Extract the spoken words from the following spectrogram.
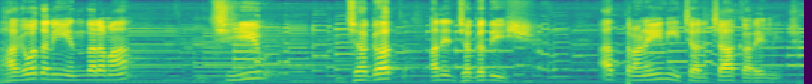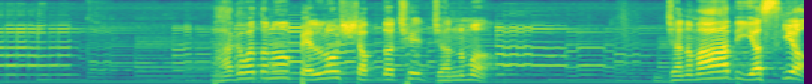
ભાગવતની અંદરમાં જીવ, જગત અને જગદીશ આ ત્રણેયની ચર્ચા કરેલી છે. ભાગવતનો પહેલો શબ્દ છે જન્મ. જન્માદ યસ્ય.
